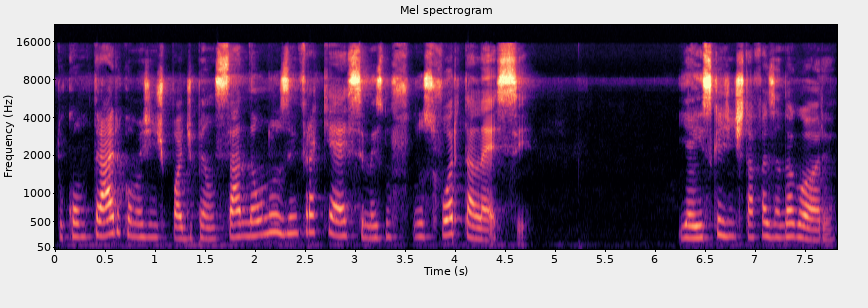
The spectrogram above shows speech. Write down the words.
do contrário, como a gente pode pensar, não nos enfraquece, mas nos fortalece. E é isso que a gente está fazendo agora.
